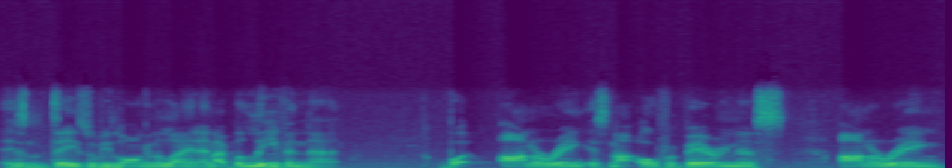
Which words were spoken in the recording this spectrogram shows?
his days will be long in the land. And I believe in that. But honoring is not overbearingness. Honoring,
